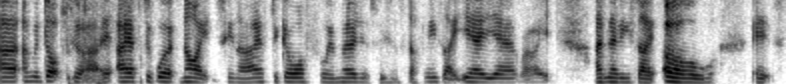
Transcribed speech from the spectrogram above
Uh, I'm a doctor. I, I have to work nights. You know, I have to go off for emergencies and stuff. And he's like, yeah, yeah, right. And then he's like, oh, it's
